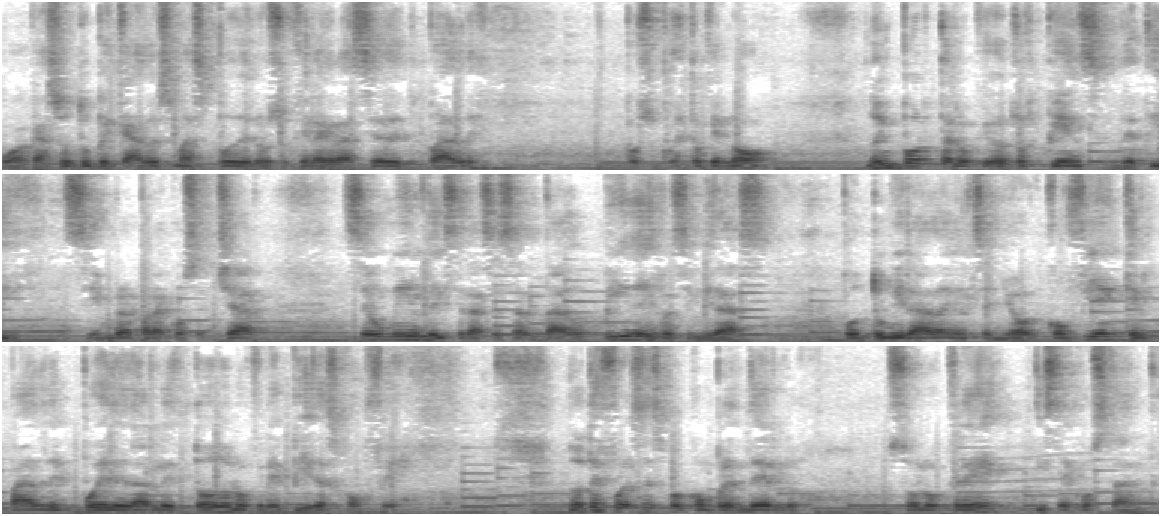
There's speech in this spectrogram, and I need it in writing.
¿O acaso tu pecado es más poderoso que la gracia de tu Padre? Por supuesto que no. No importa lo que otros piensen de ti, siembra para cosechar. Sé humilde y serás exaltado. Pide y recibirás. Pon tu mirada en el Señor. Confía en que el Padre puede darle todo lo que le pidas con fe. No te esfuerces por comprenderlo. Solo cree y sé constante.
